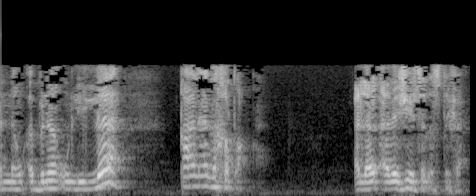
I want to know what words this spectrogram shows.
أنه أبناء لله قال هذا خطأ. على جهة الاصطفاء.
